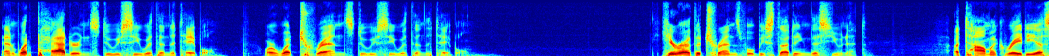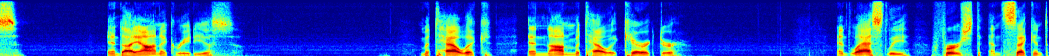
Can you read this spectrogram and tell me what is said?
and what patterns do we see within the table or what trends do we see within the table. Here are the trends we'll be studying this unit. Atomic radius and ionic radius, metallic and nonmetallic character, and lastly, first and second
